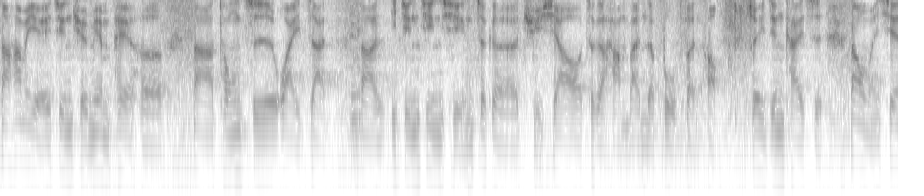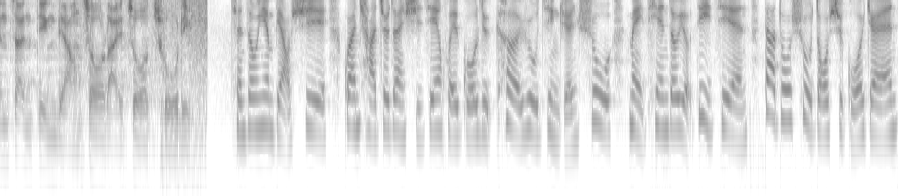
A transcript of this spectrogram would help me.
那他们也已经全面配合，那通知外站，那已经进行这个取消这个航班的部分，哈，所以已经开始。那我们先暂定两周来做处理。陈宗彦表示，观察这段时间回国旅客入境人数每天都有递减，大多数都是国人，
